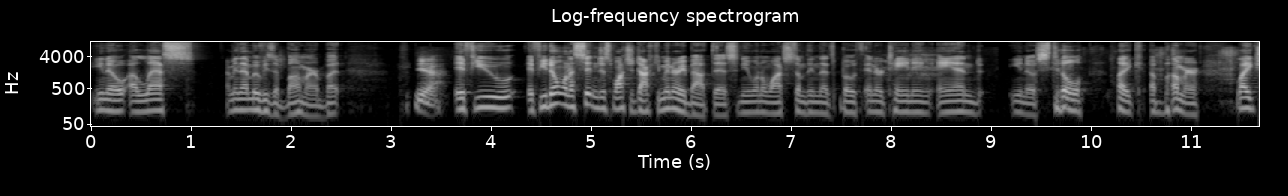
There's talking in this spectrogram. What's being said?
you know, a less, I mean, that movie's a bummer, but yeah, if you if you don't want to sit and just watch a documentary about this, and you want to watch something that's both entertaining and you know still like a bummer, like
